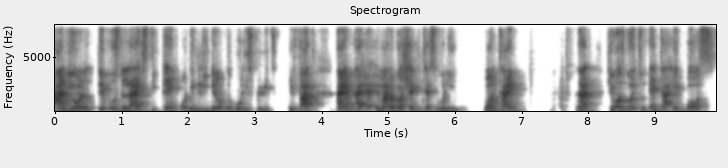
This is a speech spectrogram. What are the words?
And your people's lives depend on the leading of the Holy Spirit. In fact, I am, I, a man of God shared the testimony one time that he was going to enter a bus,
